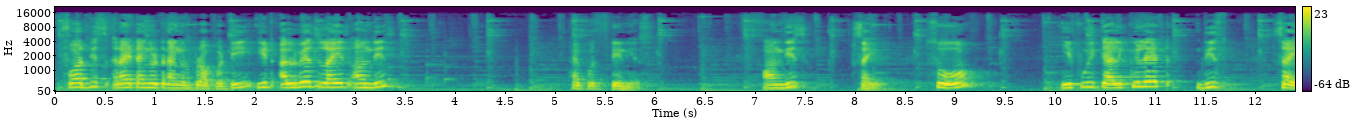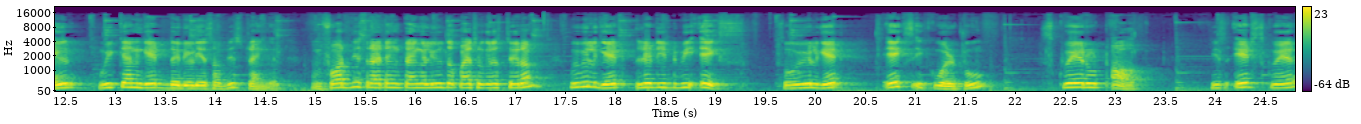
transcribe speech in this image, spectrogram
for this right angle triangle property it always lies on this hypotenuse on this side. So if we calculate this side we can get the radius of this triangle. And for this right angle triangle use the Pythagoras theorem we will get let it be x. So we will get x equal to square root of this 8 square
